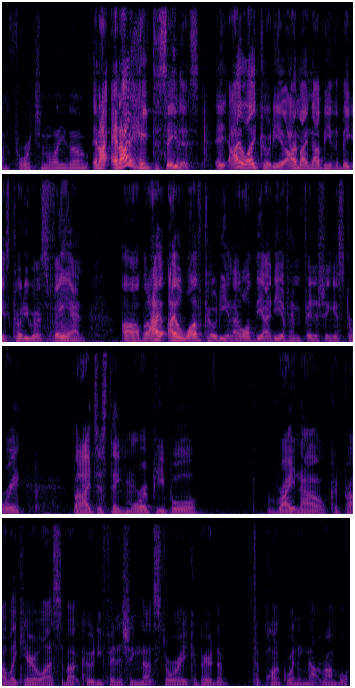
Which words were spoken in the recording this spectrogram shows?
unfortunately though, and I and I hate to say this, I- I like Cody. I might not be the biggest Cody Rhodes Mm-hmm. fan, uh, but I I love Cody and I love the idea of him finishing his story. But I just think more people right now could probably care less about Cody finishing that story compared to to Punk winning that Rumble,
